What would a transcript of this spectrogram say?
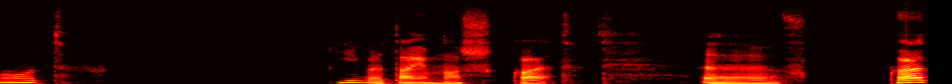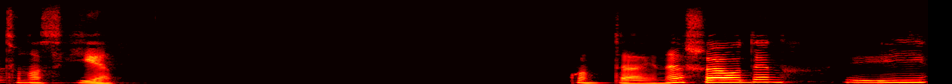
От. І вертаємо наш card. Е, в card у нас є контейнер ще один. І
